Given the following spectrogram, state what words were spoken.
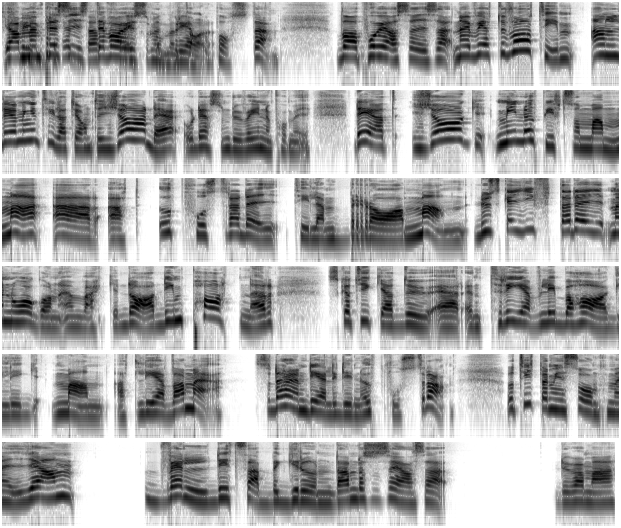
Ja men precis, det var ju som ett brev på posten. Varpå jag säger så här, nej vet du vad Tim, anledningen till att jag inte gör det, och det som du var inne på mig, det är att jag, min uppgift som mamma är att uppfostra dig till en bra man. Du ska gifta dig med någon en vacker dag. Din partner ska tycka att du är en trevlig, behaglig man att leva med. Så det här är en del i din uppfostran. Då tittar min son på mig igen, väldigt så begrundande, så säger han så här, du mamma,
